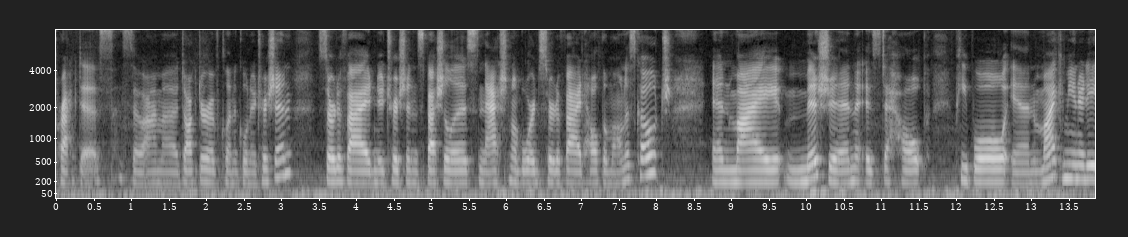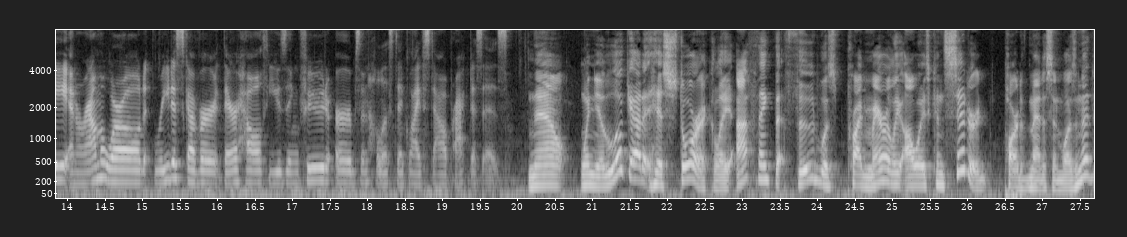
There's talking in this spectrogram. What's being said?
practice. So, I'm a doctor of clinical nutrition, certified nutrition specialist, national board certified health and wellness coach. And my mission is to help people in my community and around the world rediscover their health using food, herbs, and holistic lifestyle practices. Now, when you look at it historically, I think that food was primarily always considered part of medicine, wasn't it?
